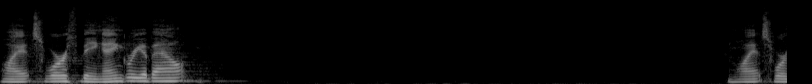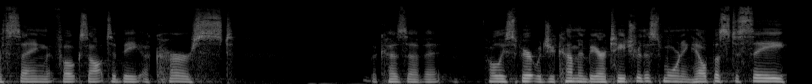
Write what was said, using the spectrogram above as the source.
why it's worth being angry about. Why it's worth saying that folks ought to be accursed because of it. Holy Spirit, would you come and be our teacher this morning? Help us to see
